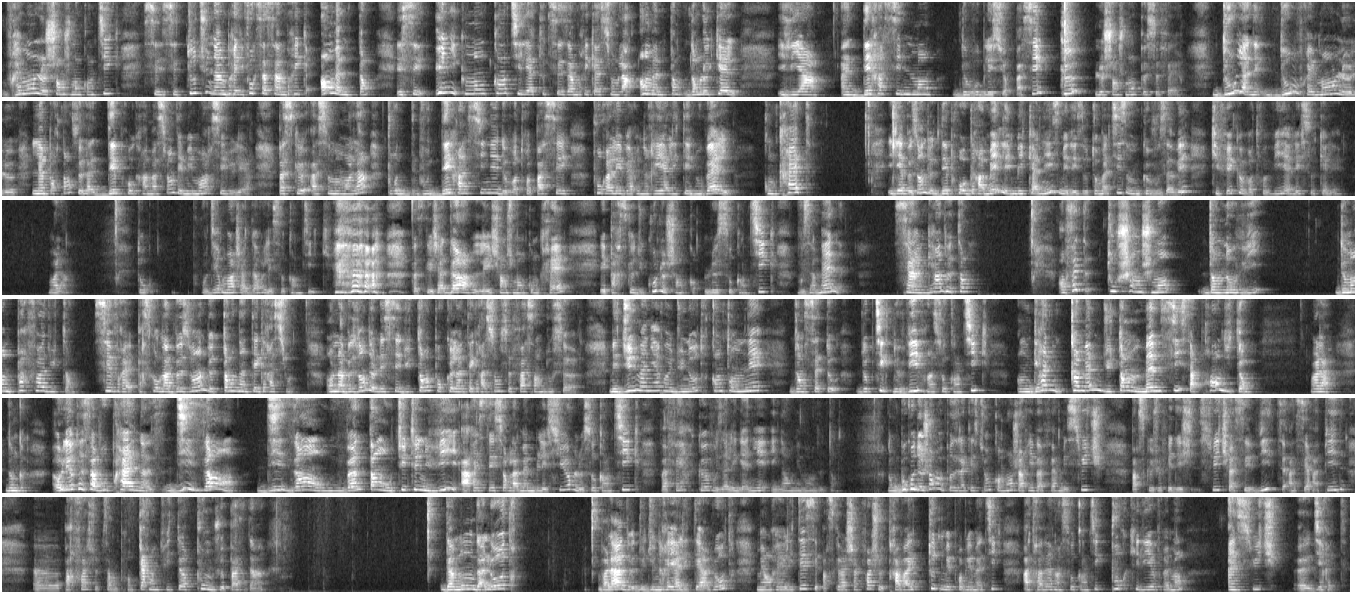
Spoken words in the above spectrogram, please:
vraiment le changement quantique, c'est toute une imbrique. Il faut que ça s'imbrique en même temps et c'est uniquement quand il y a toutes ces imbrications-là en même temps dans lequel il y a un déracinement de vos blessures passées que le changement peut se faire. D'où vraiment l'importance de la déprogrammation des mémoires cellulaires. Parce que à ce moment-là, pour vous déraciner de votre passé pour aller vers une réalité nouvelle, concrète, il y a besoin de déprogrammer les mécanismes et les automatismes que vous avez qui fait que votre vie, elle est ce qu'elle est. Voilà. Donc, pour dire, moi j'adore les sauts quantiques parce que j'adore les changements concrets et parce que du coup le, le saut quantique vous amène, c'est un gain de temps. En fait, tout changement dans nos vies demande parfois du temps. C'est vrai, parce qu'on a besoin de temps d'intégration. On a besoin de laisser du temps pour que l'intégration se fasse en douceur. Mais d'une manière ou d'une autre, quand on est dans cette optique de vivre un saut quantique, on gagne quand même du temps, même si ça prend du temps. Voilà. Donc, au lieu que ça vous prenne 10 ans, 10 ans ou 20 ans ou toute une vie à rester sur la même blessure, le saut quantique va faire que vous allez gagner énormément de temps. Donc, beaucoup de gens me posent la question comment j'arrive à faire mes switches parce que je fais des switches assez vite, assez rapides. Euh, parfois, ça me prend 48 heures, poum, je passe d'un monde à l'autre voilà, d'une réalité à l'autre. Mais en réalité, c'est parce qu'à chaque fois, je travaille toutes mes problématiques à travers un saut quantique pour qu'il y ait vraiment un switch euh, direct.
